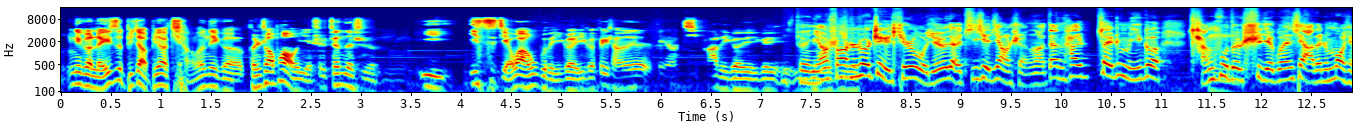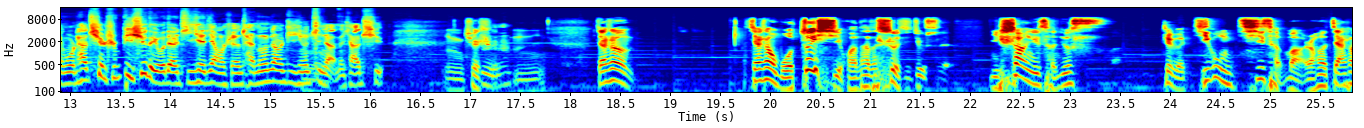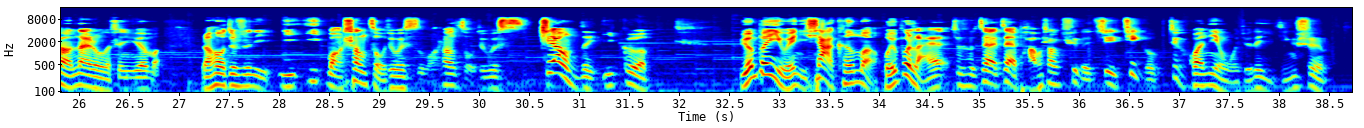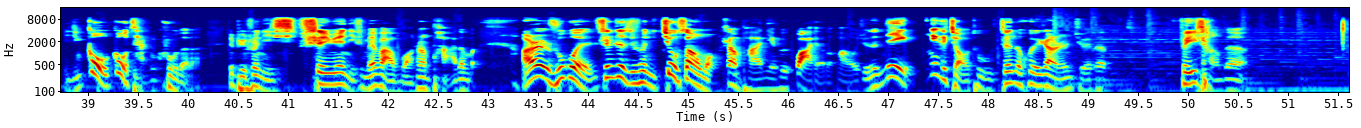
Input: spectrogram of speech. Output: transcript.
那个雷子比较比较强的那个焚烧炮也是真的是。一一次解万物的一个一个非常非常奇葩的一个一个。对，你要实话实说，这个其实我觉得有点机械降神了。但他在这么一个残酷的世界观下，在这冒险故事，他确实必须得有点机械降神，才能让剧情进展的下去。嗯，确实，嗯，加上加上我最喜欢它的设计就是你上一层就死了，这个一共七层嘛，然后加上耐用的深渊嘛，然后就是你你一往上走就会死，往上走就会死，这样的一个。原本以为你下坑嘛，回不来，就是再再爬不上去的这这个这个观念，我觉得已经是已经够够残酷的了。就比如说你深渊你是没法往上爬的嘛，而如果真正就说你就算往上爬你也会挂掉的话，我觉得那那个角度真的会让人觉得非常的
